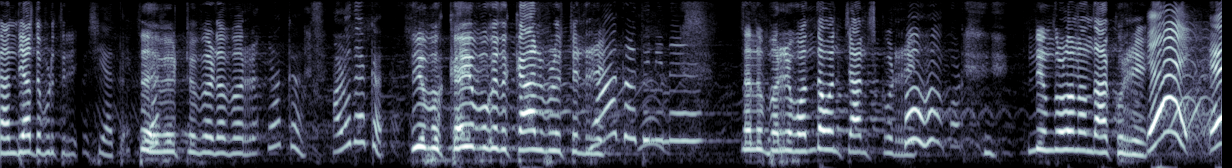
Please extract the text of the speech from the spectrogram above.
ನಂದು ಎದ್ದು ಬಿಡ್ತೀರಿ? ಖುಷಿ ಆತ. ದಯವಿಟ್ಟು ಬೇಡ ಬರ್ರ ಯಾಕ? ಅಳೋದ ಯಾಕ? ನೀವು ಕೈ ಮುಗಿದ ಕಾಲು ಬಿಡುತ್ತೀನ್ರಿ ಯಾಕ ಅಳ್ತಿ ನೀನು? ಬರ್ರಿ ಒಂದ ಒಂದು ಚಾನ್ಸ್ ಕೊಡ್ರಿ. ನಿಮ್ದೊಳ ನಂದು ಹಾಕುರ್ರಿ. ಏ ಏ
